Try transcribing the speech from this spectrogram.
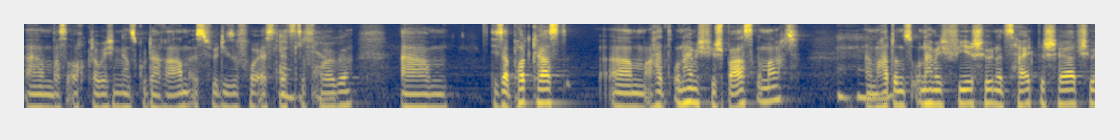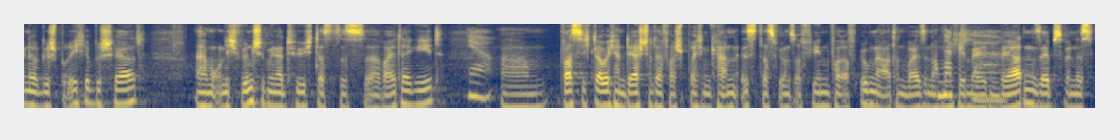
ähm, was auch, glaube ich, ein ganz guter Rahmen ist für diese vorerst Denk letzte. Folge. Ähm, dieser Podcast ähm, hat unheimlich viel Spaß gemacht, ähm, hat uns unheimlich viel schöne Zeit beschert, schöne Gespräche beschert. Ähm, und ich wünsche mir natürlich, dass das äh, weitergeht. Ja. Was ich, glaube ich, an der Stelle versprechen kann, ist, dass wir uns auf jeden Fall auf irgendeine Art und Weise nochmal hier melden werden, selbst wenn es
